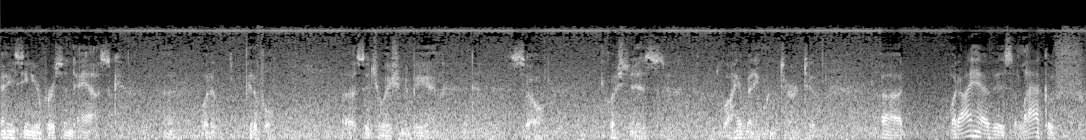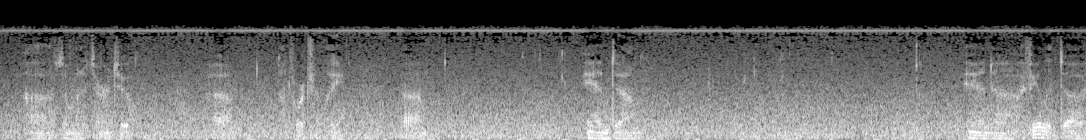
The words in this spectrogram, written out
any senior person to ask. Uh, what a pitiful uh, situation to be in. So the question is, do I have anyone to turn to? Uh, what I have is a lack of uh, someone to turn to, um, unfortunately. Um, and um, and uh, I feel it uh,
